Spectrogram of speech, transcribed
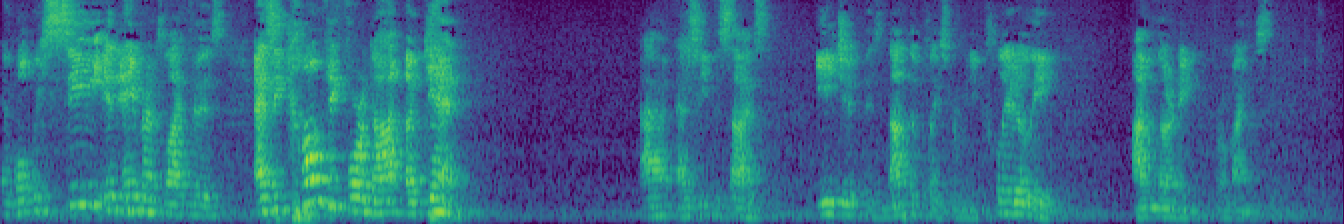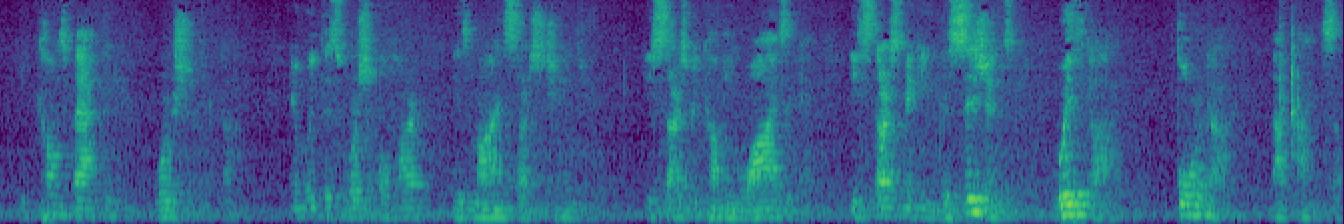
And what we see in Abraham's life is as he comes before God again, as he decides, Egypt is not the place for me. Clearly, I'm learning from my mistake. He comes back to worship God. And with this worshipful heart, his mind starts changing he starts becoming wise again. He starts making decisions with God, for God, not by himself.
